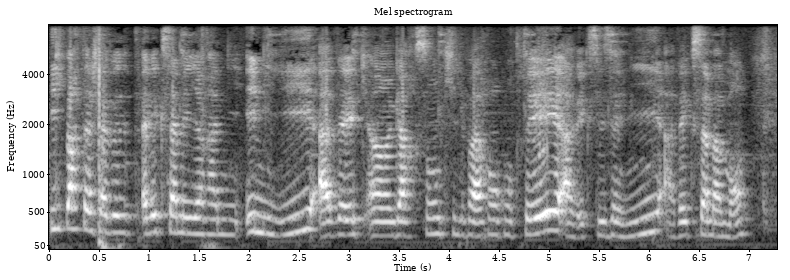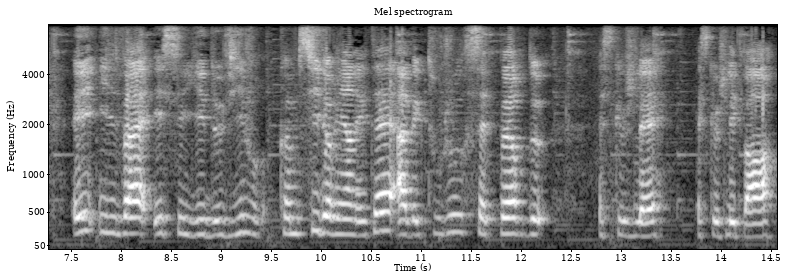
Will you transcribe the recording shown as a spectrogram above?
Il partage avec sa meilleure amie Emily, avec un garçon qu'il va rencontrer, avec ses amis, avec sa maman. Et il va essayer de vivre comme si de rien n'était, avec toujours cette peur de « est-ce que je l'ai? Est-ce que je l'ai pas?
